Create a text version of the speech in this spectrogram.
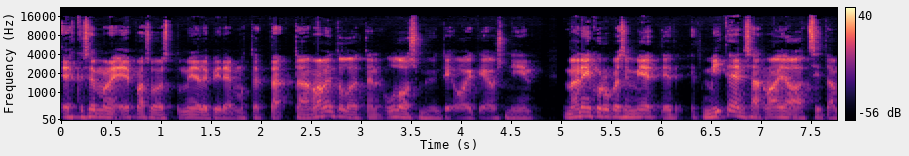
ehkä semmoinen epäsuosittu mielipide, mutta että tämä ravintoloiden ulosmyyntioikeus, niin mä niin kuin rupesin miettimään, että, että miten sä rajaat sitä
